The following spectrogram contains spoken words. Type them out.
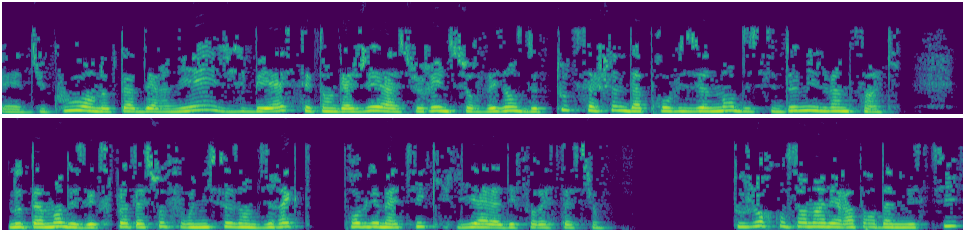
du coup, en octobre dernier, JBS s'est engagé à assurer une surveillance de toute sa chaîne d'approvisionnement d'ici 2025, notamment des exploitations fournisseuses indirectes problématiques liées à la déforestation. Toujours concernant les rapports d'Amnesty,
